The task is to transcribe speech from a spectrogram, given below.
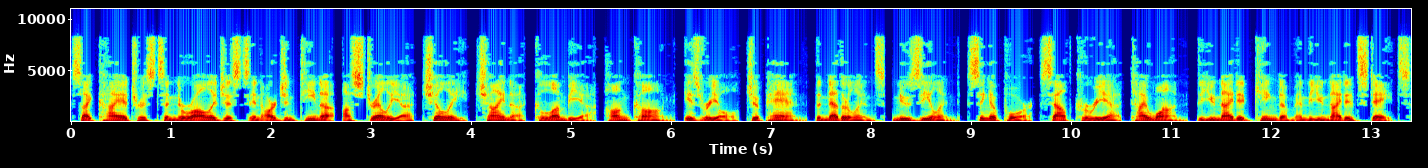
psychiatrists and neurologists in Argentina, Australia, Chile, China, Colombia, Hong Kong, Israel, Japan, the Netherlands, New Zealand, Singapore, South Korea, Taiwan, the United Kingdom and the United States.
